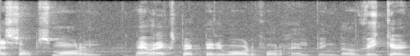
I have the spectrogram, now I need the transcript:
Aesop's moral Never expect a reward for helping the wicked.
